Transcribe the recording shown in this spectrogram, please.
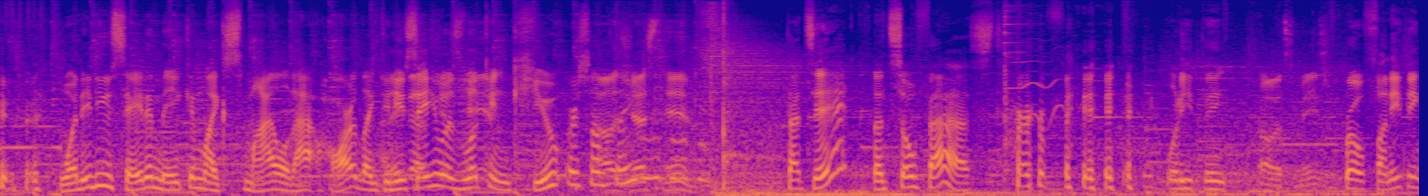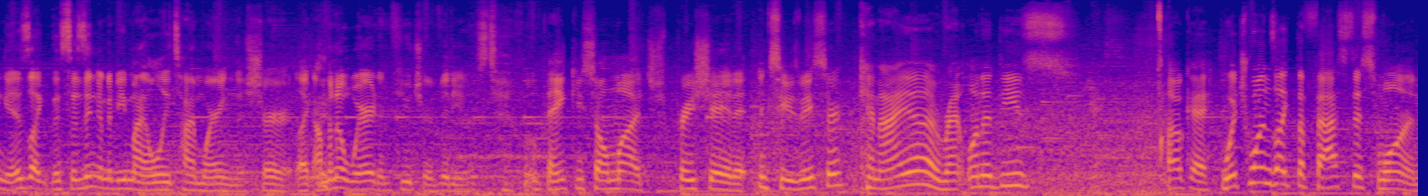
What did you say to make him like smile that hard? Like, did you say he was just looking cute or That something? was just him. That's it? That's so fast. Perfect. what do you think? Oh, it's amazing. Bro, funny thing is, like, this isn't gonna be my only time wearing this shirt. Like, I'm gonna wear it in future videos too. Thank you so much. Appreciate it. Excuse me, sir. Can I uh, rent one of these? Yes. Okay. Which one's like the fastest one?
